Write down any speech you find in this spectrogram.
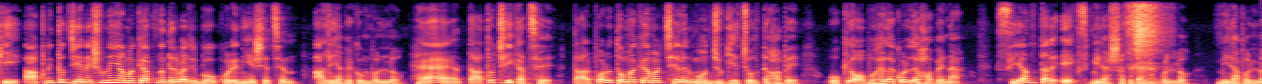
কি? আপনি তো জেনে শুনেই আমাকে আপনাদের বাড়ির বউ করে নিয়ে এসেছেন। আলিয়া বেগম বলল হ্যাঁ তা তো ঠিক আছে। তারপরও তোমাকে আমার ছেলের মন জুগিয়ে চলতে হবে। ওকে অবহেলা করলে হবে না। সিয়াম তার এক্স মীরার সাথে দেখা করল। মীরা বলল,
